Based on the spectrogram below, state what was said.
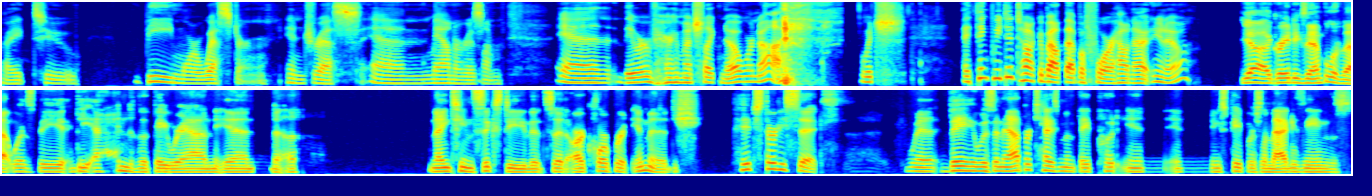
right, to be more Western in dress and mannerism. And they were very much like, no, we're not, which I think we did talk about that before. How now, you know? Yeah, a great example of that was the the ad that they ran in uh, 1960 that said our corporate image. Page 36, when they it was an advertisement they put in in newspapers and magazines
